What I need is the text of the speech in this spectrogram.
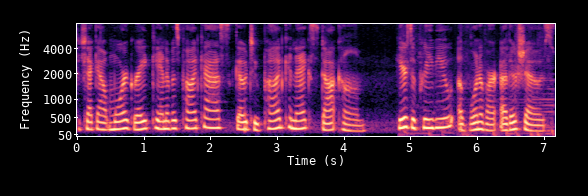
To check out more great cannabis podcasts, go to podconnects.com. Here's a preview of one of our other shows.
